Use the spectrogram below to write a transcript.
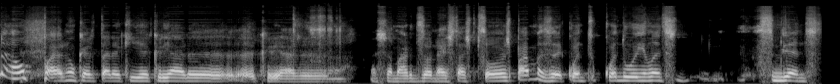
Não, pá, não quero estar aqui a criar, a criar, a chamar desonesto às pessoas, pá, mas é quando, quando em lances semelhantes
